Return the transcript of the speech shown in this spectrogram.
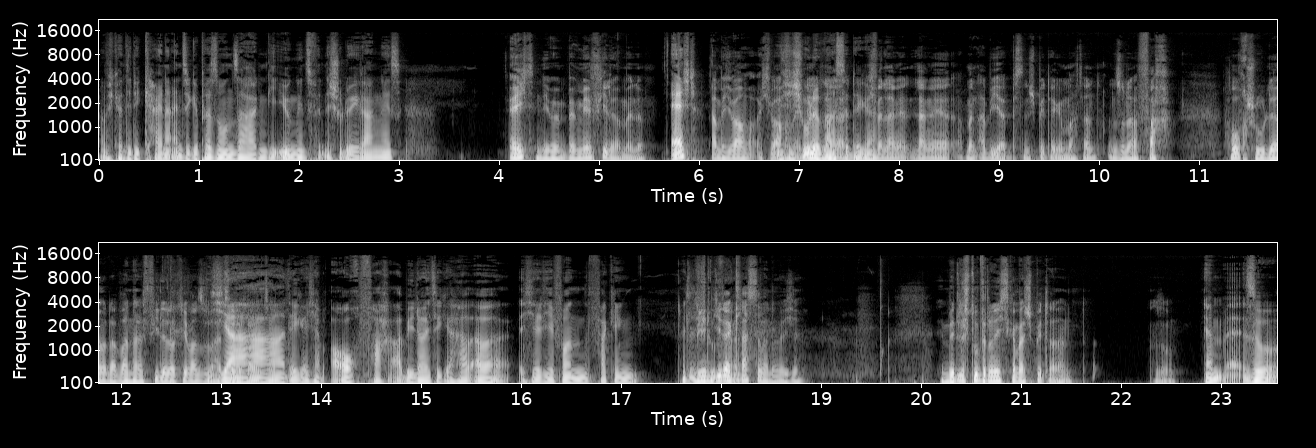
aber ich könnte dir keine einzige Person sagen, die irgendwie ins Fitnessstudio gegangen ist. Echt? Nee, bei, mir viele am Ende. Echt? Aber ich war, ich war Welche Schule Ende warst lange, du, Digga? Ich war lange, lange, hab mein Abi ein bisschen später gemacht dann, in so einer Fachhochschule und da waren halt viele Leute, die waren so ja, Digga, ich habe auch Fachabi-Leute gehabt, aber ich rede hier von fucking Wie in Mittelstufe. jeder Klasse waren da welche. In Mittelstufe noch nicht, das kam erst später an. So. Ähm, so,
